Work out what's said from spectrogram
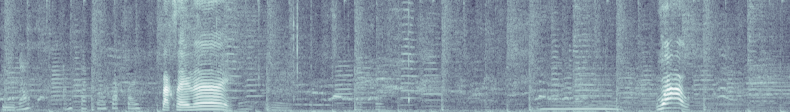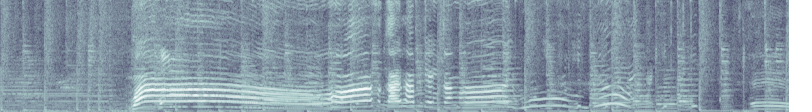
ตีเนาะเอาตักใส่ตักใส่ตักใส่เลย เออตักใส่อืมว้าว ว้าวโอ้สกายทำเก่งจังเลยวู้เออ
